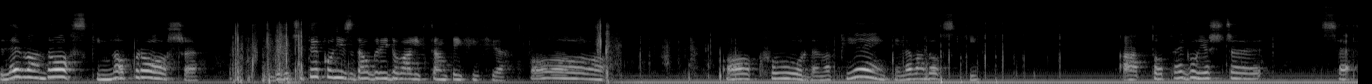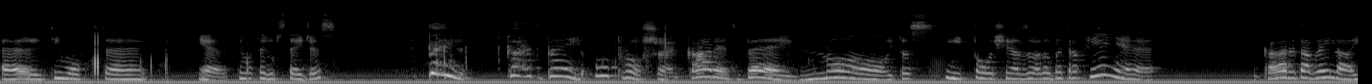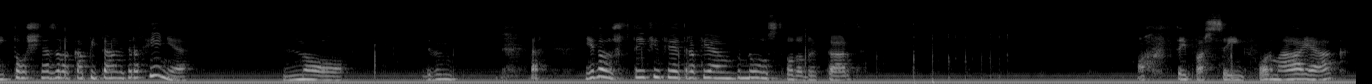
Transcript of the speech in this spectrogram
Lewandowski, no proszę. Gdyby cię tylko nie zdowgradowali w tamtej FIFA. O, o kurde, no pięknie, Lewandowski. A do tego jeszcze CL, of the... Nie, Team of the Group Stages. Bale! Gareth Bale! O proszę, Gareth Bale! No, i to, i to się nazywa dobre trafienie. Garetha Bale'a i to się nazywa kapitalne trafienie. No, gdybym... Nie no, już w tej FIFA trafiałem mnóstwo dobrych kart. Och, w tej paczce informa, jak?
